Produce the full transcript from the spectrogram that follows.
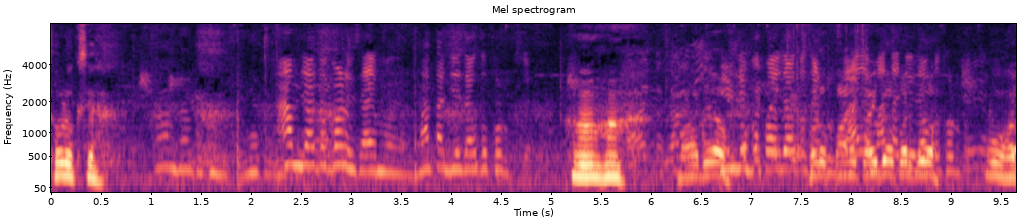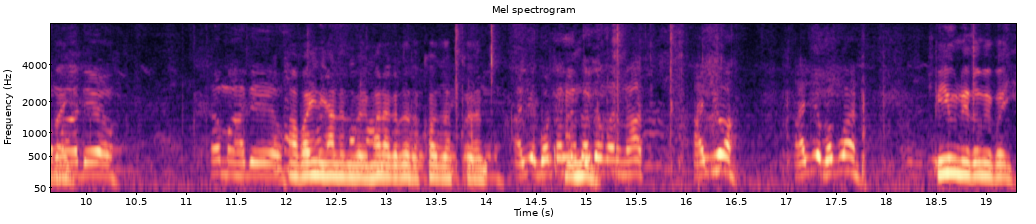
થોડુંક છે. આમ જાવ તો ઘણું છે આમ માતાજી જાવ તો થોડુંક છે. હા હા. ભીમને ગુફાએ જાવ તો થોડુંક છે આમ માતાજી જાવ તો થોડુંક. છે ઓહો ભાઈ. મહાદેવ. આ ભાઈની હાલત ભાઈ મારા કરતા તો ખરાબ ખરાબ છે. આલ્યો બોટલ નતો દો મારો નાથ. આલ્યો. આલ્યો ભગવાન. પીયું ને તમે ભાઈ.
